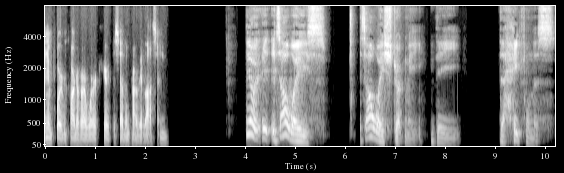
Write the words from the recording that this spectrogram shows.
an important part of our work here at the southern poverty law center. You know, it, it's always it's always struck me the the hatefulness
